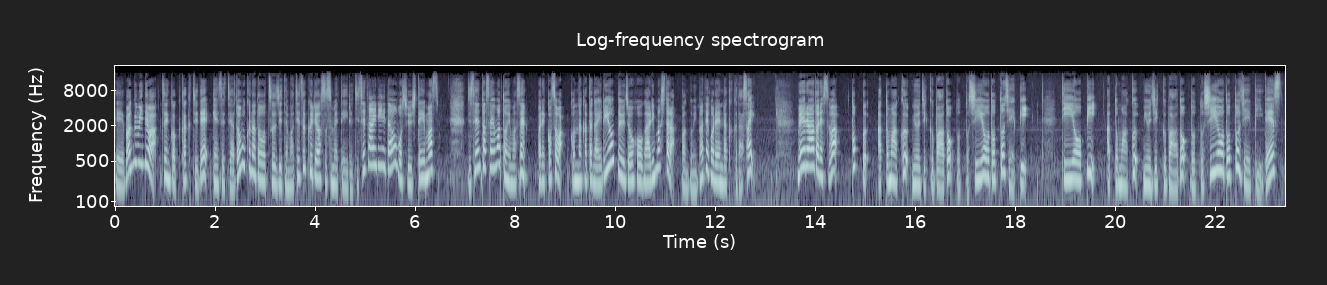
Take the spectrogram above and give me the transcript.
えー、番組では全国各地で建設や土木などを通じてまちづくりを進めている次世代リーダーを募集しています。次戦多戦は問いません。我こそはこんな方がいるよという情報がありましたら番組までご連絡ください。メールアドレスはトップアットマークミュージックバード .co.jp top アットマークミュージックバード .co.jp です。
